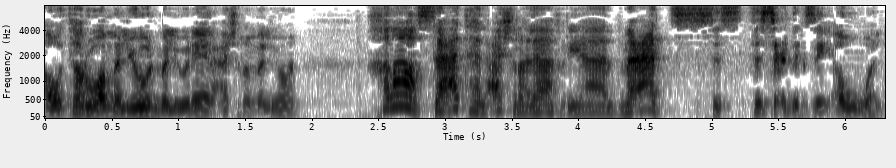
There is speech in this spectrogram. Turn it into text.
أو ثروة مليون مليونين عشرة مليون. خلاص ساعتها العشرة آلاف ريال ما عاد تسعدك زي أول.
